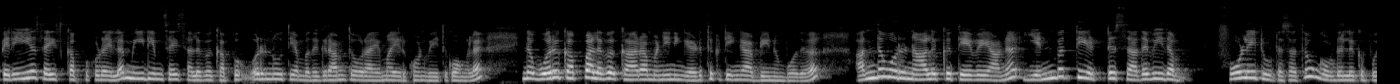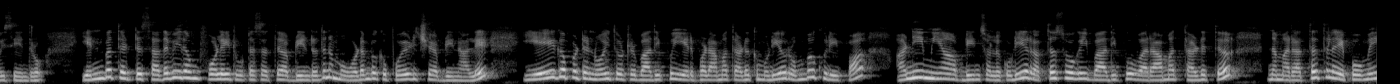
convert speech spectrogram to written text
பெரிய சைஸ் கப்பு கூட இல்லை மீடியம் சைஸ் அளவு கப்பு ஒரு நூற்றி ஐம்பது கிராம் தோராயமாக இருக்கும்னு வைத்துக்கோங்களேன். இந்த ஒரு கப் அளவு காராமணி நீங்கள் எடுத்துக்கிட்டீங்க அப்படின்னும் போது அந்த ஒரு நாளுக்கு தேவையான எண்பத்தி எட்டு சதவீதம் ஃபோலேட் ஊட்டச்சத்து உங்கள் உடலுக்கு போய் சேர்ந்துரும். எண்பத்தெட்டு சதவீதம் ஃபோலேட் ஊட்டச்சத்து அப்படின்றது நம்ம உடம்புக்கு போயிடுச்சு அப்படின்னாலே ஏகப்பட்ட நோய் தொற்று பாதிப்பு ஏற்படாமல் தடுக்க முடியும். ரொம்ப குறிப்பாக அனீமியா அப்படின்னு சொல்லக்கூடிய ரத்த சோகை பாதிப்பு வராமல் தடுத்து நம்ம ரத்தத்தில் எப்போவுமே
